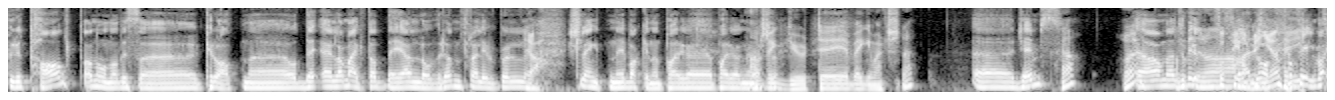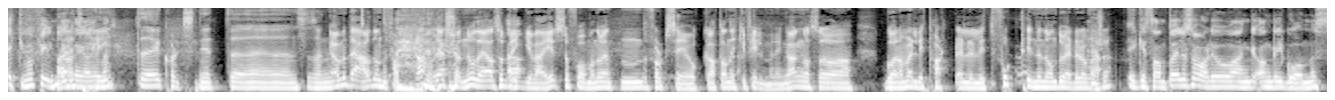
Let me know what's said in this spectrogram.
brutalt av noen av disse kroatene. Og de, jeg la merke til at Dejan Lovren fra Liverpool Ja. slengte den i bakken et par, par ganger. Han fikk gult i begge matchene. Uh, James? Ja. Å, ja. Ja, men jeg tror ikke For filmingen. igjen? For filma, ikke for filming Han den gangen. høyt eh, kortsnitt uh, denne sesongen. Ja, men Det er jo den farta. Jeg skjønner jo det. altså Begge veier så får man jo enten Folk ser jo ikke at han ikke filmer engang, og så går han vel litt hardt eller litt fort inn i noen dueller òg, kanskje. Ikke sant, og Ellers så var det jo Angel Gomez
